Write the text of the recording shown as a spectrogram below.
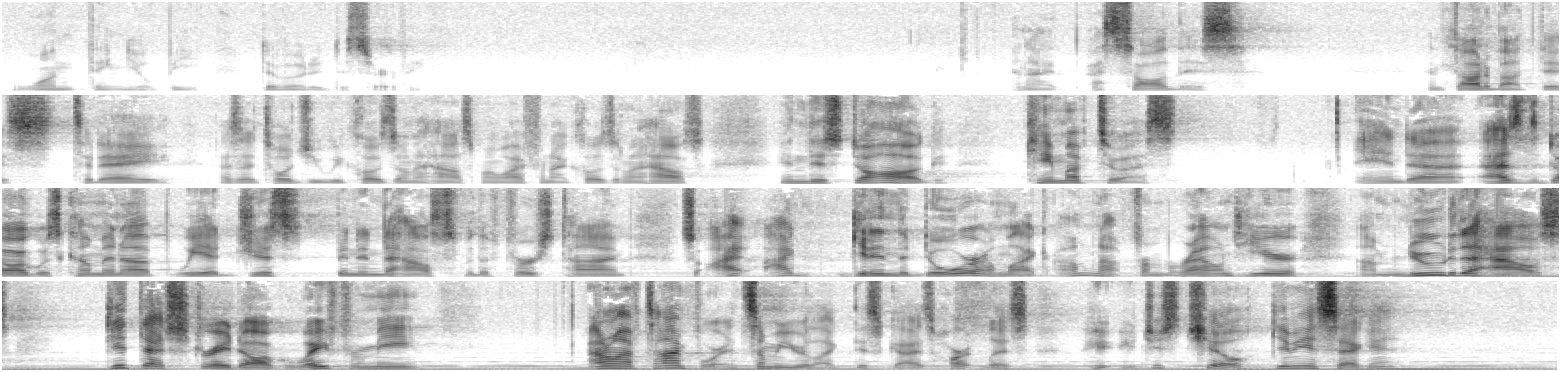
one thing you'll be devoted to serving. And I, I saw this and thought about this today. As I told you, we closed on a house. My wife and I closed on a house. And this dog came up to us. And uh, as the dog was coming up, we had just been in the house for the first time. So I, I get in the door. I'm like, I'm not from around here. I'm new to the house. Get that stray dog away from me. I don't have time for it. And some of you are like, this guy's heartless. just chill. Give me a second.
